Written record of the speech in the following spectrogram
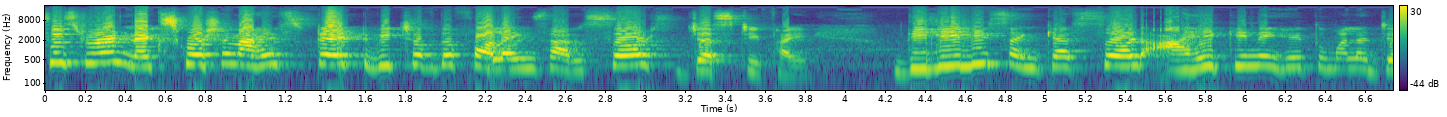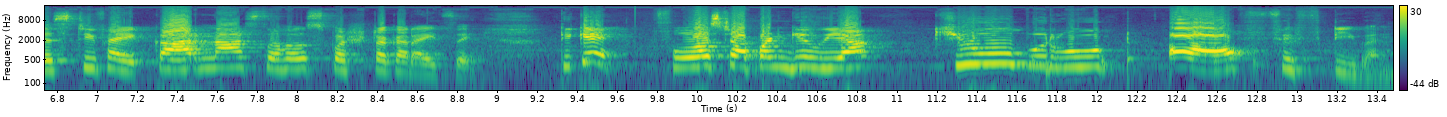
so student next question आहे state which of the following are surds justify दिलेली संख्या सड आहे की नाही हे तुम्हाला जस्टिफाय कारणासह स्पष्ट करायचंय. ठीक आहे? फर्स्ट आपण घेऊया cube root of fifty one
